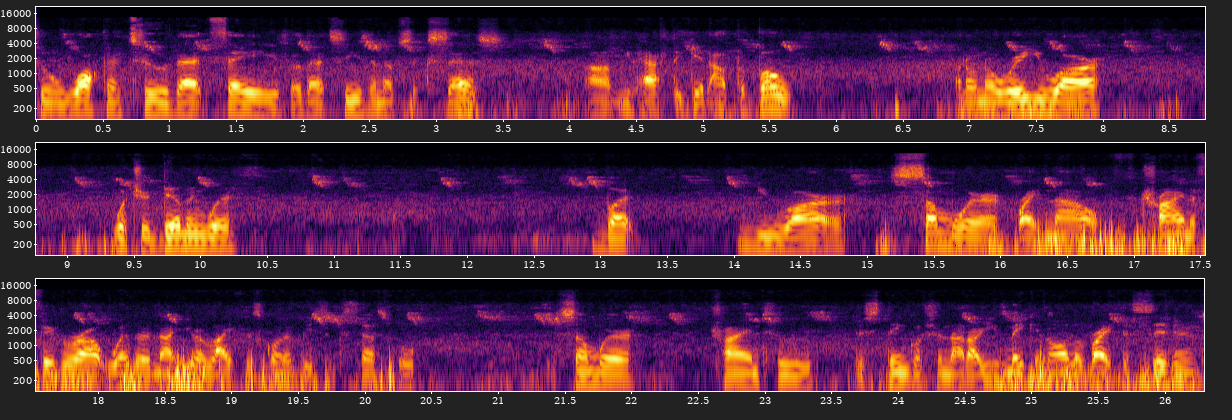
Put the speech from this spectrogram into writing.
to walk into that phase or that season of success, um, you have to get out the boat. I don't know where you are, what you're dealing with, but you are somewhere right now trying to figure out whether or not your life is going to be successful. Somewhere trying to distinguish or not are you making all the right decisions.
